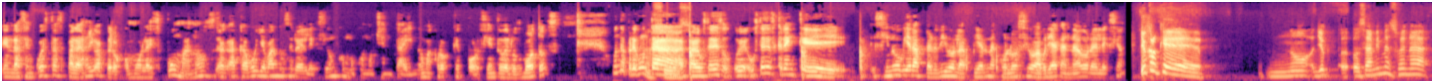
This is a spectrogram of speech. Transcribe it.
en las encuestas para arriba, pero como la espuma, ¿no? Acabó llevándose la elección como con 80 y no me acuerdo qué por ciento de los votos. Una pregunta para ustedes. ¿Ustedes creen que si no hubiera perdido la pierna Colosio habría ganado la elección? Yo creo que no, yo, o sea, a mí me suena,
